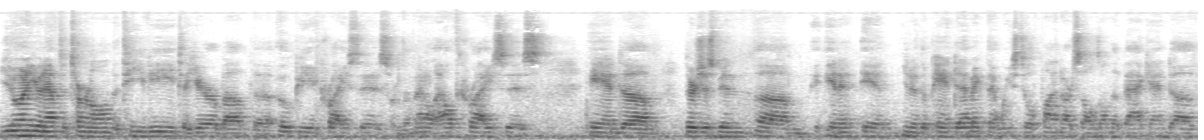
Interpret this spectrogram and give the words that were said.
you don't even have to turn on the TV to hear about the opiate crisis or the mental health crisis. And um, there's just been um, in in you know the pandemic that we still find ourselves on the back end of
